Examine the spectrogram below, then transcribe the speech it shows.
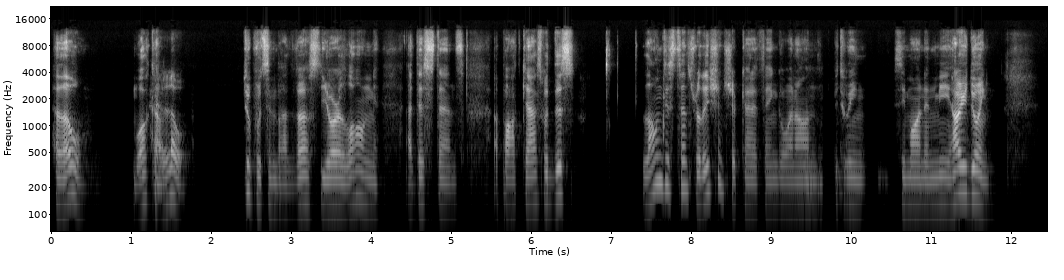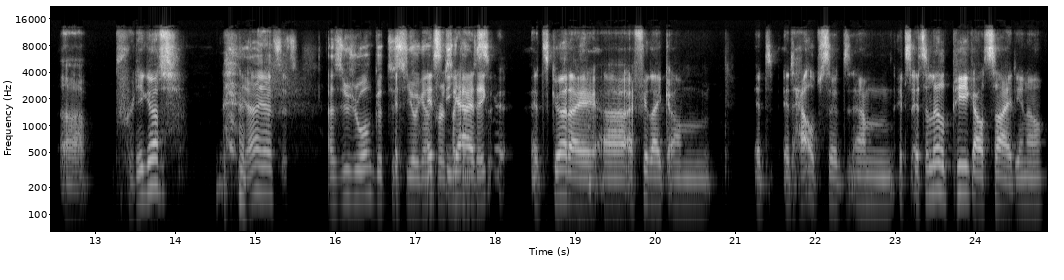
Hello, welcome Hello. to Poutine Bratwurst, your long a distance, a podcast with this long distance relationship kind of thing going on between Simon and me. How are you doing? Uh, pretty good. yeah, yeah, it's, it's as usual. Good to see you again for a second yeah, take. it's, it's good. I uh, I feel like um it it helps. It um it's it's a little peak outside, you know.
